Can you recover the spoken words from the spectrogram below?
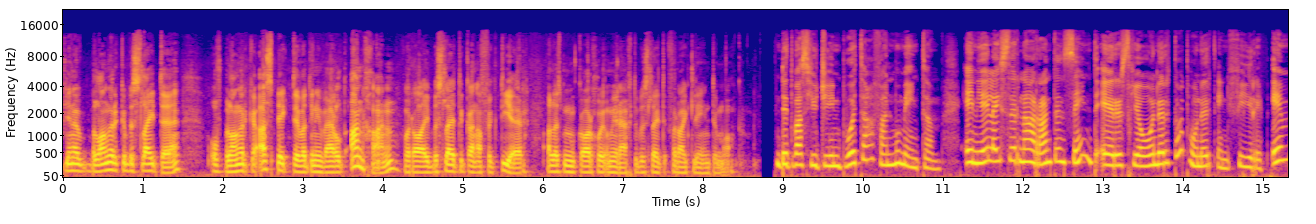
you know, belangrike besluite of belangrike aspekte wat in die wêreld aangaan wat daai besluite kan affekteer, alles bymekaar gooi om die regte besluite vir daai kliënt te maak. Dit was Eugene Botha van Momentum en jy luister na Rand en Sent RSG 100 tot 104 FM.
